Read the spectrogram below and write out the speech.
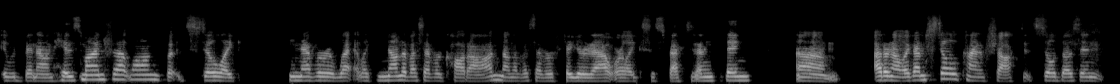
it would been on his mind for that long, but still like he never let like none of us ever caught on, none of us ever figured it out or like suspected anything. Um, I don't know, like I'm still kind of shocked. It still doesn't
